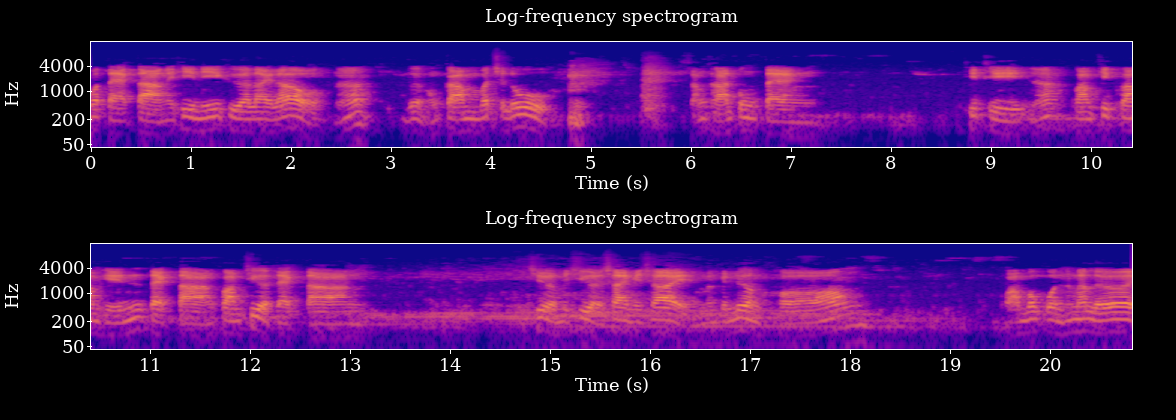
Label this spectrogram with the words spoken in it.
ว่าแตกต่างในที่นี้คืออะไรเล่านะเรื่องของกรรมวัชรูป สังขารปรุงแต่งทิฏฐินะความคิดความเห็นแตกต่าง ความเชื่อแตกต่าง เชื่อไม่เชื่อใช่ไม่ใช่ มันเป็นเรื่องของความบกพร่องทั้งนั้นเลย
